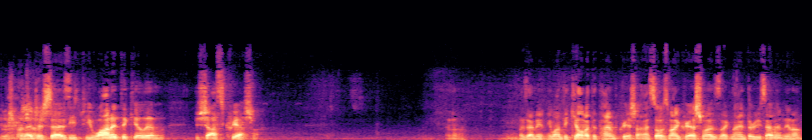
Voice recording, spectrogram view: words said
The Medrash says he, he wanted to kill him B'shas Kriyashma. I don't know. What does that mean? He wanted to kill him at the time of Kriyashma. Sofsman Kriyashma is like 937, you know?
